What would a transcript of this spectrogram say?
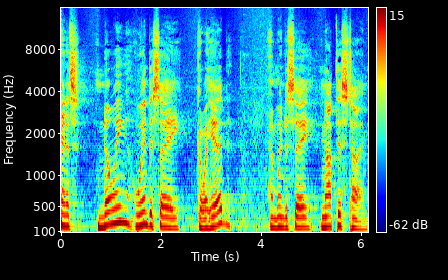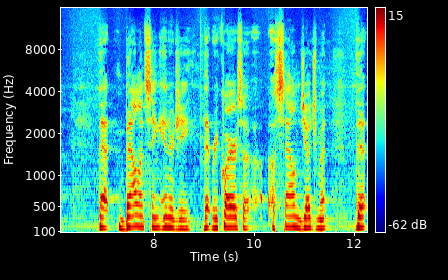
And it's knowing when to say, go ahead, and when to say, not this time. That balancing energy that requires a, a sound judgment that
